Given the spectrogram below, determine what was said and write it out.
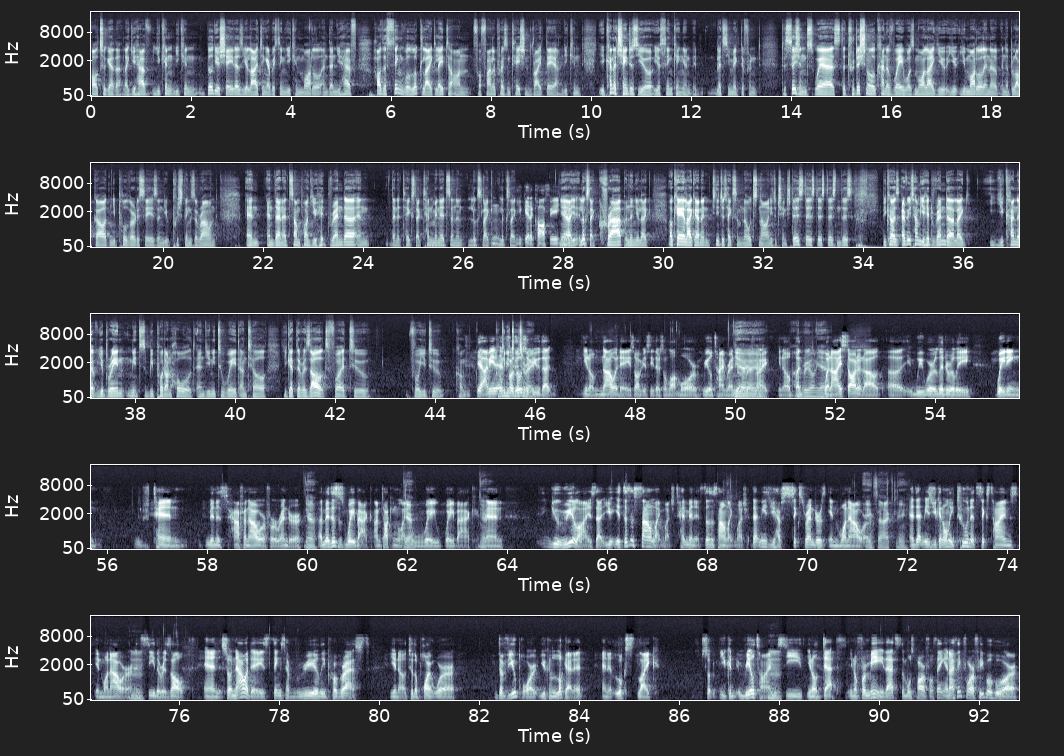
all together like you have you can you can build your shaders your lighting everything you can model and then you have how the thing will look like later on for final presentation right there and you can it kind of changes your your thinking and it lets you make different decisions whereas the traditional kind of way was more like you you you model in a in a block out and you pull vertices and you push things around. And and then at some point you hit render and then it takes like 10 minutes and then it looks like mm. looks like you get a coffee. Yeah, yeah, it looks like crap and then you're like okay like i need to take some notes now. I need to change this this this this and this. Because every time you hit render like you kind of your brain needs to be put on hold and you need to wait until you get the result for it to for you to come yeah i mean and for those iterate. of you that you know nowadays obviously there's a lot more real-time renderers yeah, yeah, yeah. right? You know but Unreal, when i started out uh, we were literally waiting 10 minutes half an hour for a render. Yeah. I mean this is way back. I'm talking like way way back. And you realize that you, it doesn't sound like much. 10 minutes doesn't sound like much. That means you have six renders in one hour. Exactly. And that means you can only tune it six times in one hour mm. and see the result. And so nowadays things have really progressed, you know, to the point where the viewport you can look at it and it looks like so you can real time mm. see you know depth. You know for me that's the most powerful thing. And i think for people who are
